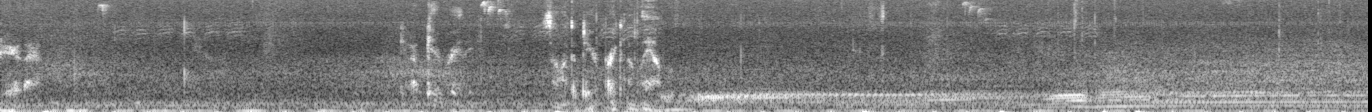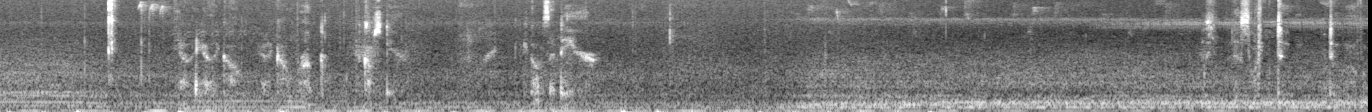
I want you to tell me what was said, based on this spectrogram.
Did you hear that? Ready. Sound like a deer breaking a limb. Yeah, here they come. Here they come, Brooke. Here comes a deer. Here comes a deer. It's, it's like two, two of them.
